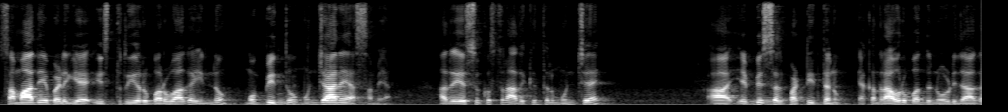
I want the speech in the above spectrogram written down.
ಸಮಾಧಿಯ ಬಳಿಗೆ ಈ ಸ್ತ್ರೀಯರು ಬರುವಾಗ ಇನ್ನೂ ಮೊಬ್ಬಿತ್ತು ಮುಂಜಾನೆಯ ಸಮಯ. ಆದರೆ ಯೇಸುಕ್ರಿಸ್ತನ ಅದಕ್ಕಿಂತಲೂ ಮುಂಚೆ ಆ, ಎಬ್ಬಿಸಲ್ಪಟ್ಟಿದ್ದನು. ಯಾಕಂದರೆ ಅವರು ಬಂದು ನೋಡಿದಾಗ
